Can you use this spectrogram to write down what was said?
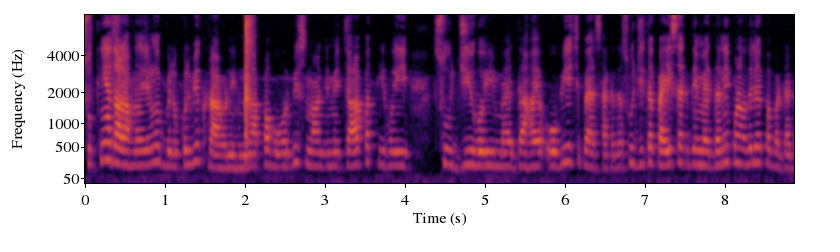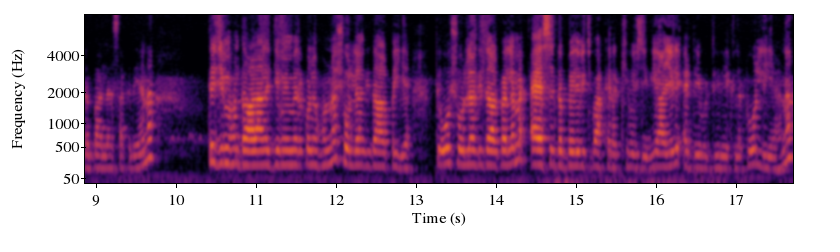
ਸੁੱਕੀਆਂ ਦਾਲਾਂ ਹੁੰਦੀਆਂ ਜਿਹੜੀਆਂ ਬਿਲਕੁਲ ਵੀ ਖਰਾਬ ਨਹੀਂ ਹੁੰਦੀਆਂ। ਆਪਾਂ ਹੋਰ ਵੀ ਸਮਾਨ ਜਿਵੇਂ ਚਾਹ ਪੱਤੀ ਹੋਈ, ਸੂਜੀ ਹੋਈ, ਮੈਦਾ ਹੋਇਆ, ਉਹ ਵੀ ਇਹ ਚ ਪੈ ਸਕਦਾ। ਸੂਜੀ ਤਾਂ ਪੈ ਹੀ ਸਕਦੀ ਮੈਦਾ ਨਹੀਂ ਪਾਉਣਾ ਉਹਦੇ ਲਈ ਆਪਾਂ ਵੱਡਾ ਡੱਬਾ ਲੈ ਸਕਦੇ ਹਾਂ ਨਾ ਤੇ ਜਿਵੇਂ ਹੁਣ ਦਾਲਾਂ ਵਾਲੇ, ਜਿਵੇਂ ਮੇਰੇ ਕੋਲ ਹੁਣ ਨਾ ਛੋਲਿਆਂ ਦੀ ਦਾਲ ਪਈ ਹੈ, ਤੇ ਉਹ ਛੋਲਿਆਂ ਦੀ ਦਾਲ ਪਹਿਲਾਂ ਮੈਂ ਐਸੇ ਡੱਬੇ ਦੇ ਵਿੱਚ ਪਾ ਕੇ ਰੱਖੀ ਹੋਈ ਸੀਗੀ। ਆ ਜਿਹੜੀ ਐਡੀ ਵੱਡੀ ਦੇਖ ਲੈ, ਢੋਲੀ ਹੈ, ਹਨਾ?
